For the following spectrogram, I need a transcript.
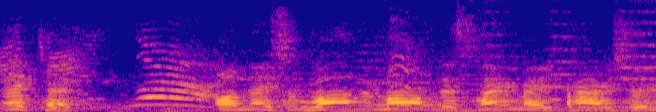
Ed Ted on this rather marvellous homemade parachute.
